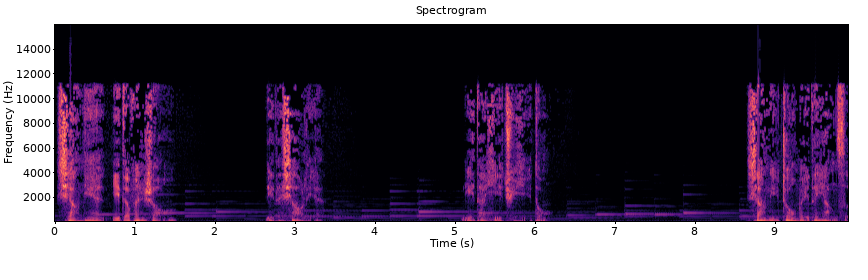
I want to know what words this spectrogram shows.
想念你的温柔，你的笑脸，你的一举一动，想你皱眉的样子，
